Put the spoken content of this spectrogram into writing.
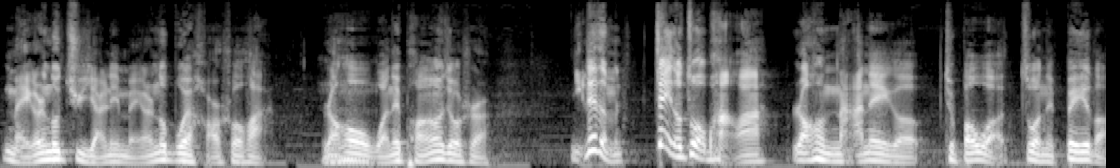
每个人都巨严厉，每个人都不会好好说话。然后我那朋友就是，你这怎么这个做不好啊？然后拿那个就把我做那杯子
